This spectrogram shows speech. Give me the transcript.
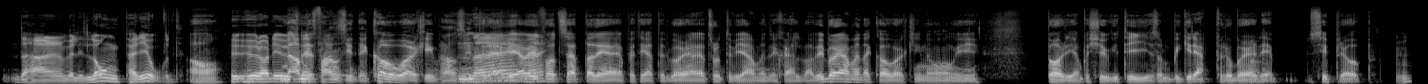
det här en väldigt lång period. Ja. Hur, hur har det Namnet utvecklats? fanns inte, coworking fanns inte Nej, det. Vi har ju fått sätta det epitetet i början. Jag tror inte vi använder det själva. Vi började använda coworking någon gång i början på 2010 som begrepp. Då började det sippra upp. Mm.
